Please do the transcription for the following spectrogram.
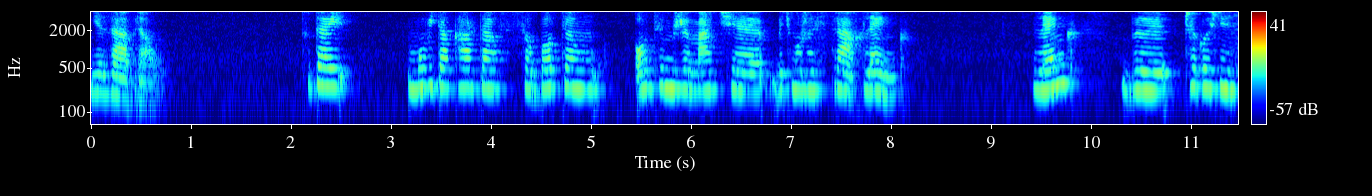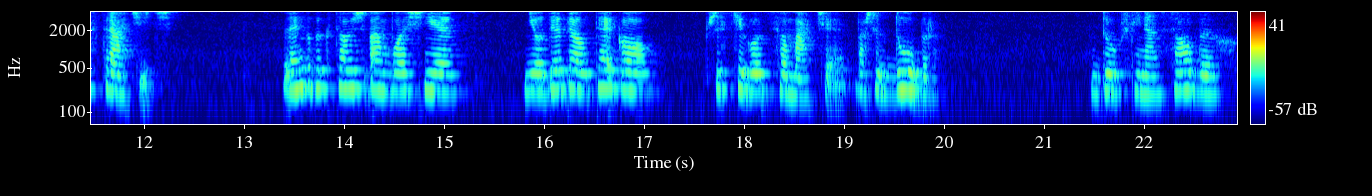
nie zabrał. Tutaj mówi ta karta w sobotę o tym, że macie być może strach, lęk. Lęk, by czegoś nie stracić. Lęk, by ktoś Wam właśnie nie odebrał tego wszystkiego, co macie, Waszych dóbr, dóbr finansowych,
